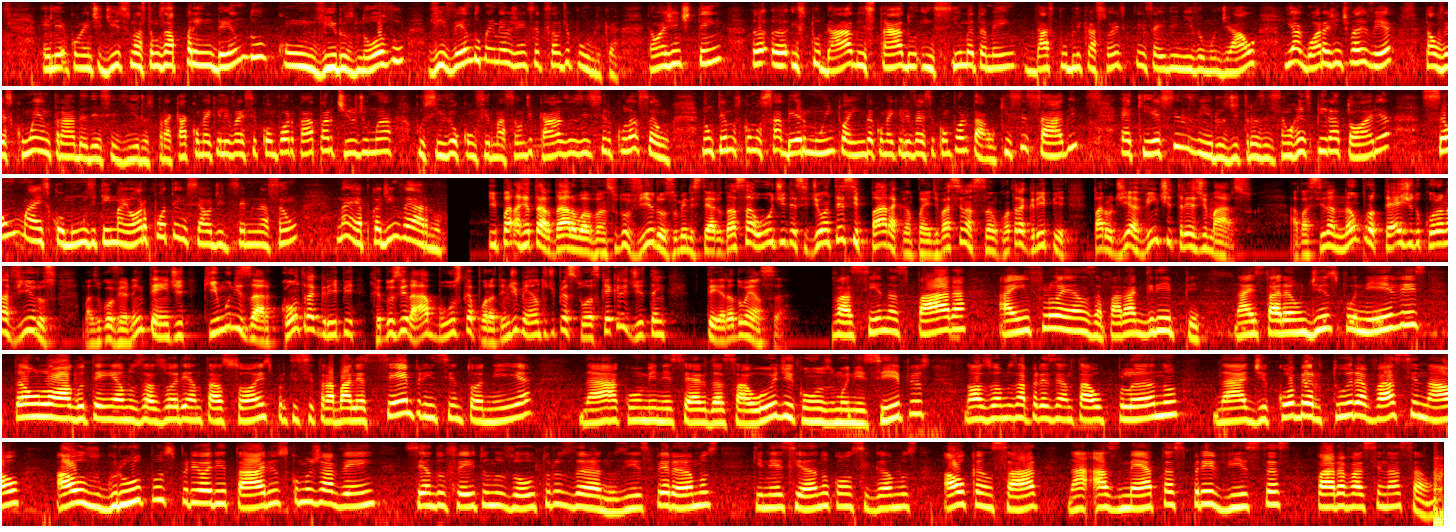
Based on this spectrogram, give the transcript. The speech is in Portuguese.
ele, como a gente disse, nós estamos aprendendo com um vírus novo, vivendo uma emergência de saúde pública. Então a gente tem uh, uh, estudado, estado em cima também das publicações que têm saído em nível mundial e agora a gente vai ver, talvez com a entrada desse vírus para cá, como é que ele vai se comportar a partir de uma possível confirmação de casos e circulação. Não temos como saber muito ainda como é que ele vai se comportar. O que se sabe é que esses vírus de transmissão respiratória são mais comuns e têm maior maior potencial de disseminação na época de inverno. E para retardar o avanço do vírus, o Ministério da Saúde decidiu antecipar a campanha de vacinação contra a gripe para o dia 23 de março. A vacina não protege do coronavírus, mas o governo entende que imunizar contra a gripe reduzirá a busca por atendimento de pessoas que acreditem ter a doença. Vacinas para a influenza, para a gripe, né, estarão disponíveis então, logo tenhamos as orientações, porque se trabalha sempre em sintonia né, com o Ministério da Saúde e com os municípios, nós vamos apresentar o plano né, de cobertura vacinal aos grupos prioritários, como já vem sendo feito nos outros anos. E esperamos que nesse ano consigamos alcançar né, as metas previstas para a vacinação.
